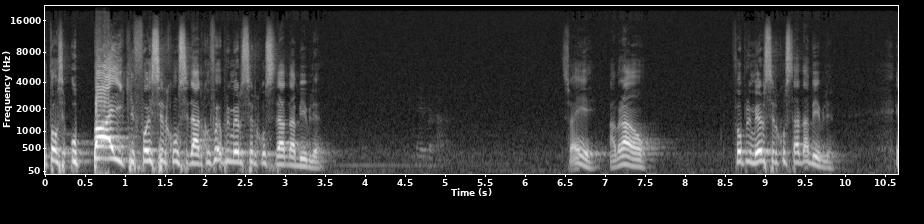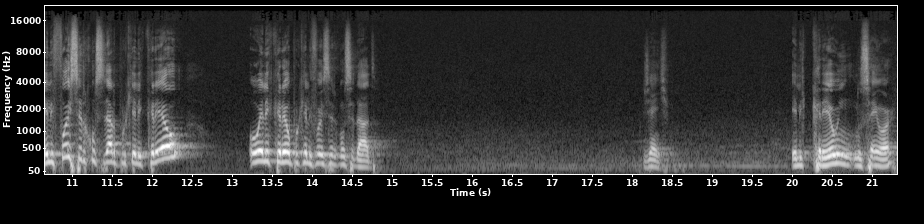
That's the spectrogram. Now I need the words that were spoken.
Então, assim, o pai que foi circuncidado, qual foi o primeiro circuncidado na Bíblia? Isso aí, Abraão. Foi o primeiro circuncidado da Bíblia. Ele foi circuncidado porque ele creu ou ele creu porque ele foi circuncidado? Gente, ele creu no Senhor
